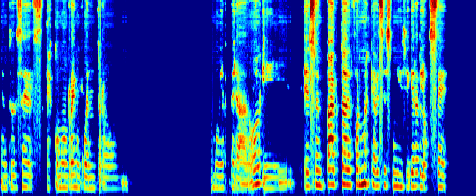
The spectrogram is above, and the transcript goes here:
Entonces es como un reencuentro muy esperado y eso impacta de formas que a veces ni siquiera lo sé.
